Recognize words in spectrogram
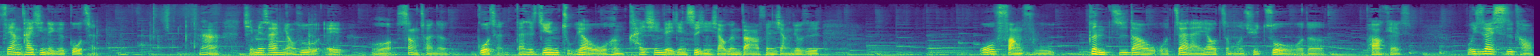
非常开心的一个过程。那前面才描述哎我上传的过程，但是今天主要我很开心的一件事情想要跟大家分享，就是我仿佛更知道我再来要怎么去做我的 podcast。我一直在思考，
